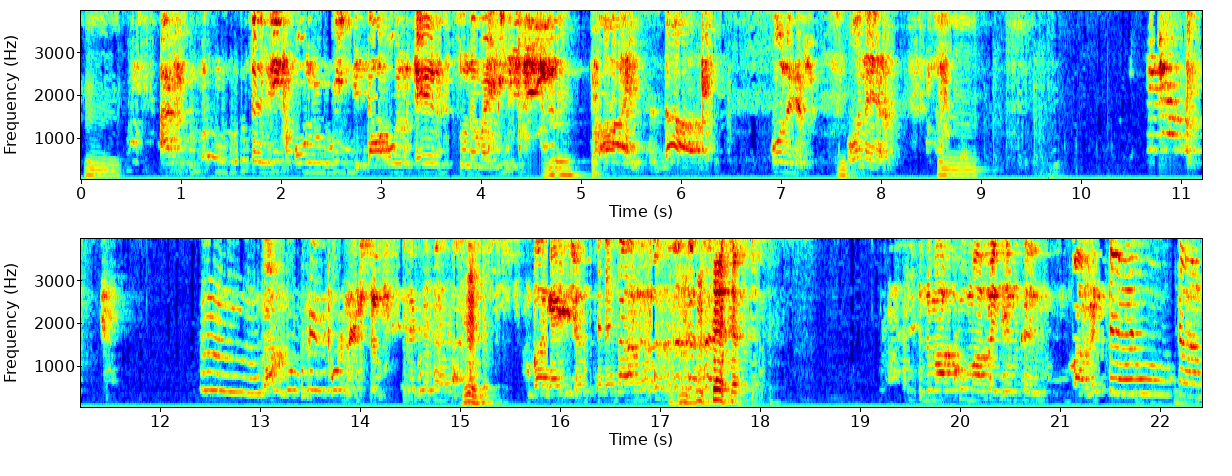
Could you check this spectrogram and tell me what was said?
Hmm. Aș vrut să zic on weed, dar on air sună mai bine. Hai, da, On air. on air. Hmm. Dar cum vrei pornește? Bag aici o serenadă. Numai acum vedem că bagă... Tân, tân,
